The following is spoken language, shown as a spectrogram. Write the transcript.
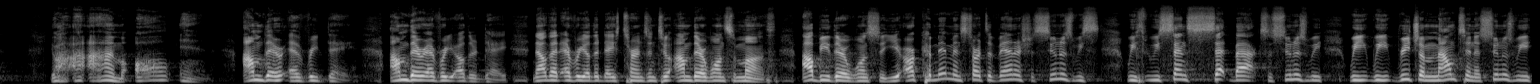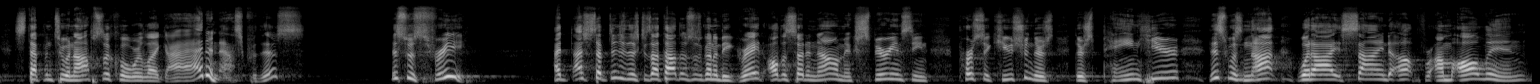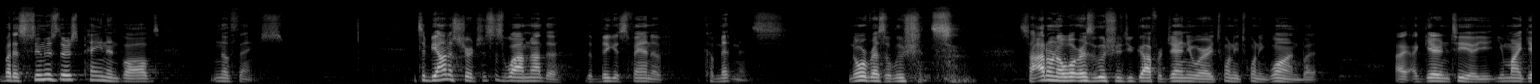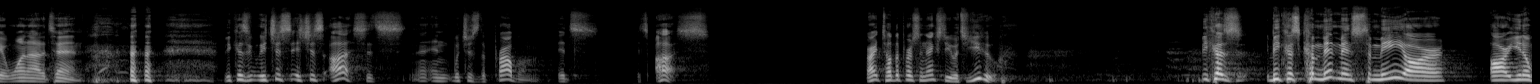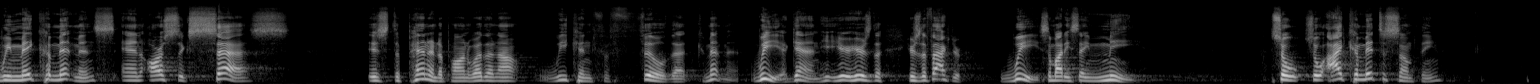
Yo, I, am all in. I'm there every day. I'm there every other day. Now that every other day turns into I'm there once a month, I'll be there once a year. Our commitments start to vanish as soon as we, we, we sense setbacks, as soon as we, we, we reach a mountain, as soon as we step into an obstacle, we're like, I, I didn't ask for this. This was free. I, I stepped into this because I thought this was going to be great. All of a sudden, now I'm experiencing persecution. There's, there's pain here. This was not what I signed up for. I'm all in, but as soon as there's pain involved, no thanks. To be honest, church, this is why I'm not the, the biggest fan of commitments nor resolutions. So I don't know what resolutions you got for January 2021, but I, I guarantee you, you, you might get one out of 10. because it's just, it's just us, it's, and which is the problem. It's, it's us. Right, tell the person next to you, it's you. because, because commitments to me are are, you know, we make commitments and our success is dependent upon whether or not we can fulfill that commitment. We, again, here, here's, the, here's the factor. We, somebody say me. So, so I commit to something,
